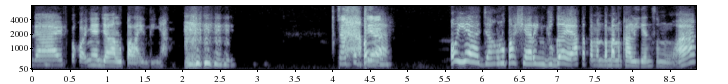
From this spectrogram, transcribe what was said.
guys pokoknya jangan lupa lah intinya Catat Oh ya. iya. Oh iya, jangan lupa sharing juga ya ke teman-teman kalian semua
